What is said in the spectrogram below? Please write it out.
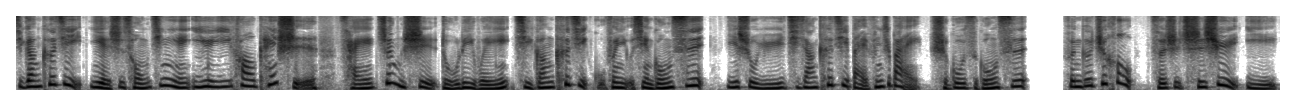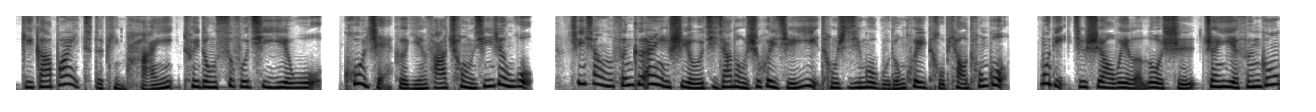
技刚科技也是从今年一月一号开始才正式独立为技刚科技股份有限公司，也属于技嘉科技百分之百持股子公司。分割之后，则是持续以 Gigabyte 的品牌推动伺服器业务扩展和研发创新任务。这项分割案是由技嘉董事会决议，同时经过股东会投票通过。目的就是要为了落实专业分工，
